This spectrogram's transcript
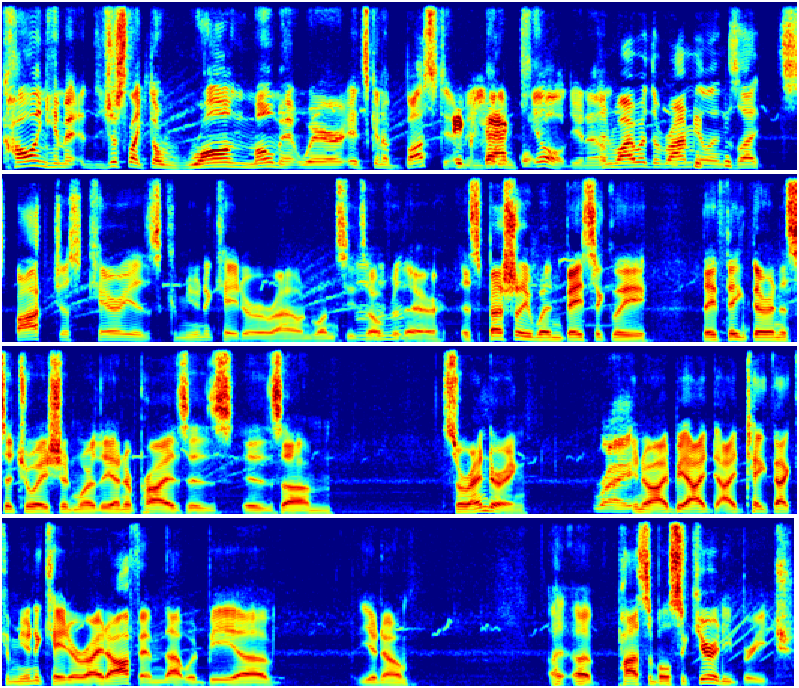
calling him at just like the wrong moment where it's going to bust him and get him Exactly. killed? You know. And why would the Romulans let Spock just carry his communicator around once he's over Mhm. there? Especially when basically they think they're in a situation where the Enterprise is is um, surrendering. right. You know, I'd be I'd I'd take that communicator right off him. That would be a, you know, a, a possible security breach,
